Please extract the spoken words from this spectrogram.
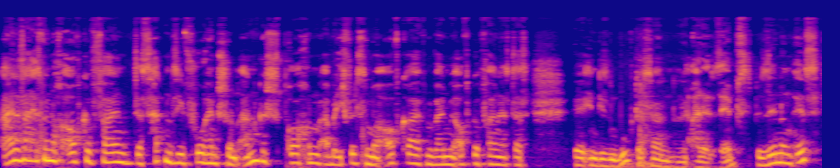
eine Sache ist mir noch aufgefallen, das hatten Sie vorhin schon angesprochen, aber ich will es nochmal aufgreifen, weil mir aufgefallen ist, dass äh, in diesem Buch, das eine Selbstbesinnung ist,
